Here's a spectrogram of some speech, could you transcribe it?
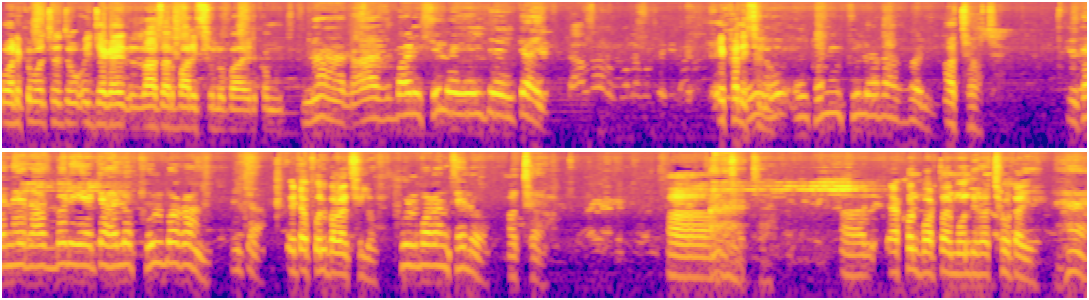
অনেকে বলছে যে ওই জায়গায় রাজার বাড়ি ছিল বা এরকম। না রাজবাড়ি ছিল এই যে এইটাই। এখানে ছিল? এখানে ছিল রাজবাড়ি। আচ্ছা আচ্ছা। এখানে রাজবাড়ি এটা হলো ফুল বাগান এটা। এটা ফুল বাগান ছিল? ফুল বাগান ছিল। আচ্ছা। আচ্ছা। আর এখন বর্তমান মন্দির হচ্ছে ওটাই? হ্যাঁ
